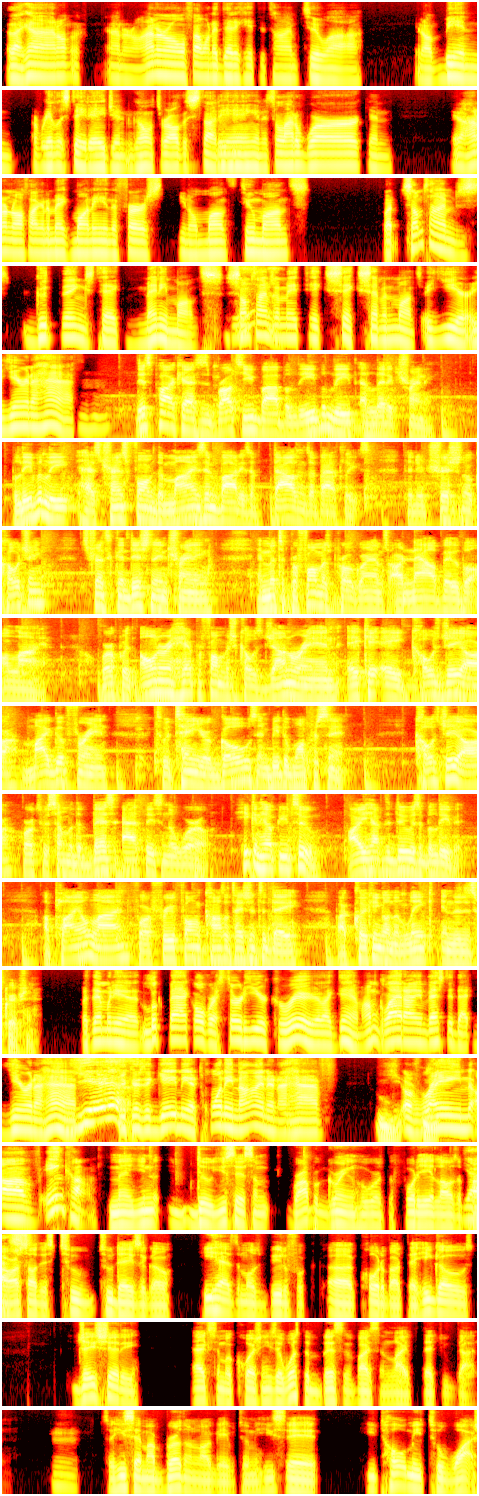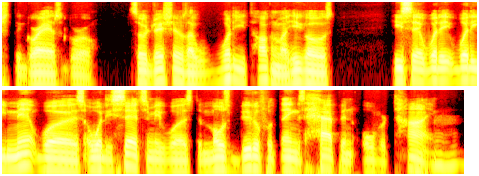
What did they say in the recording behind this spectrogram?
like, ah, I don't, I don't know. I don't know if I want to dedicate the time to, uh, you know, being a real estate agent and going through all the studying and it's a lot of work. And, you know, I don't know if I'm going to make money in the first, you know, month, two months. But sometimes good things take many months. Sometimes it may take six, seven months, a year, a year and a half. This podcast is brought to you by Believe Elite Athletic Training. Believe Elite has transformed the minds and bodies of thousands of athletes. The nutritional coaching, strength and conditioning training, and mental performance programs are now available online. Work with owner and head performance coach John Rahn, aka Coach JR, my good friend, to attain your goals and be the 1%. Coach JR works with some of the best athletes in the world. He can help you too. All you have to do is believe it. Apply online for a free phone consultation today by clicking on the link in the description. But then when you look back over a 30 year career, you're like, damn, I'm glad I invested that year and a half Yeah. because it gave me a 29 and a half of reign of income. Man, you know, dude, you said some Robert Greene, who wrote the Forty Eight Laws of Power. I saw this two two days ago. He has the most beautiful uh, quote about that. He goes, Jay Shetty asked him a question. He said, "What's the best advice in life that you've gotten?" Mm. So he said, "My brother-in-law gave it to me." He said, "He told me to watch the grass grow." So Jay Shetty was like, "What are you talking about?" He goes, "He said what he what he meant was, or what he said to me was, the most beautiful things happen over time."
